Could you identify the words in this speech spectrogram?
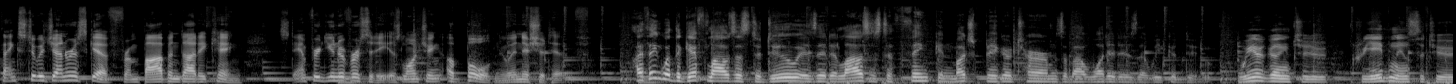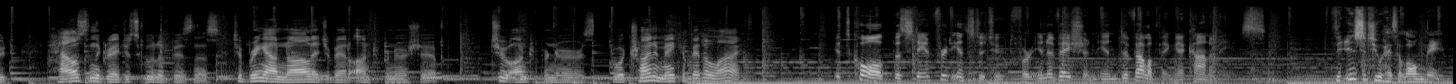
Thanks to a generous gift from Bob and Dottie King, Stanford University is launching a bold new initiative. I think what the gift allows us to do is it allows us to think in much bigger terms about what it is that we could do. We are going to create an institute housed in the Graduate School of Business to bring our knowledge about entrepreneurship to entrepreneurs who are trying to make a better life. It's called the Stanford Institute for Innovation in Developing Economies. The institute has a long name,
